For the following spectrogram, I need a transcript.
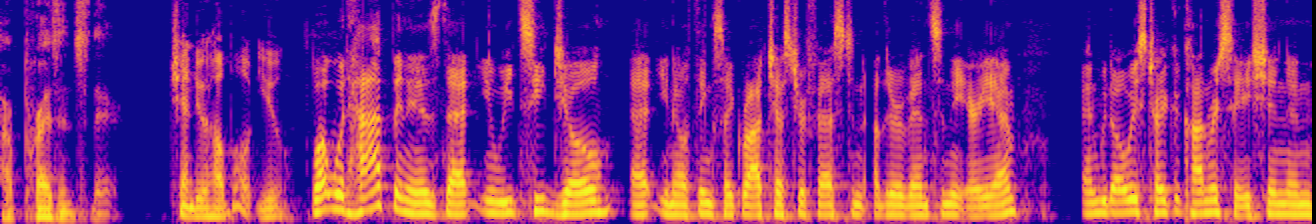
our presence there. Chandu, how about you? What would happen is that you know, we'd see Joe at you know things like Rochester Fest and other events in the area, and we'd always strike a conversation. And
